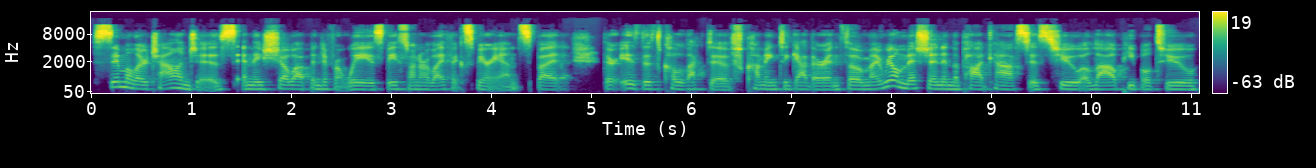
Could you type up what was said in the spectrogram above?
similar challenges and they show up in different ways based on our life experience but there is this collective coming together and so my real mission in the podcast is to allow people to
